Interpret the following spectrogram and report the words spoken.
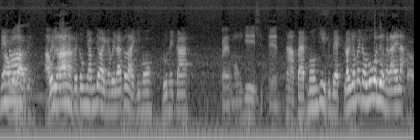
แน่นเอาอเวนลาดิเอาเวเวลาลาหนึ่งไปตรงยำย่อยไงเวลาเท่าไหร่กี่โมงดูในาฬิกาแปดโมงยี่สิบเอ็ดอ่าแปดโมงยี่สิบเอ็ดเรายังไม่ต้องรู้ว่าเรื่องอะไรละครับ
